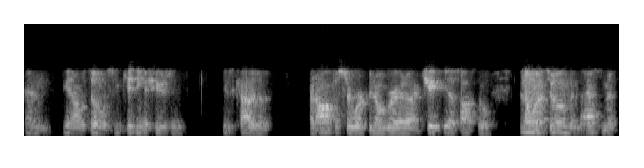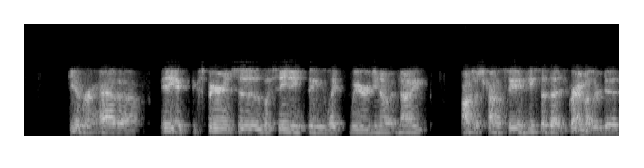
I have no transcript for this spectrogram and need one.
and you know I was dealing with some kidney issues, and he was kind of an officer working over at a JPS hospital, and I went to him and asked him if he ever had uh, any experiences, like seeing anything like weird, you know, at night. I was just kind of seeing. He said that his grandmother did,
